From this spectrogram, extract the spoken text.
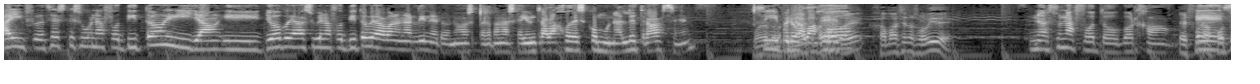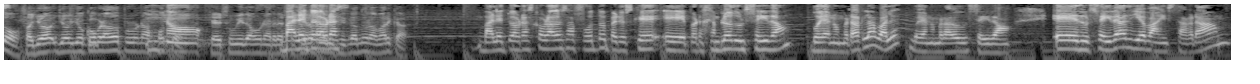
hay influencers que suben una fotito y ya y yo voy a subir una fotito y voy a ganar dinero. No, es- perdona, es que hay un trabajo descomunal detrás, ¿eh? Bueno, sí, pero jamás, abajo ¿eh? jamás se nos olvide. no es una foto, Borja. Es una foto. O sea, yo, yo, yo he cobrado por una foto No. que he subido a una red Vale, social habrás- una marca. Vale, tú habrás cobrado esa foto, pero es que, eh, por ejemplo, Dulceida, voy a nombrarla, ¿vale? Voy a nombrar a Dulceida. Eh, Dulceida lleva Instagram,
